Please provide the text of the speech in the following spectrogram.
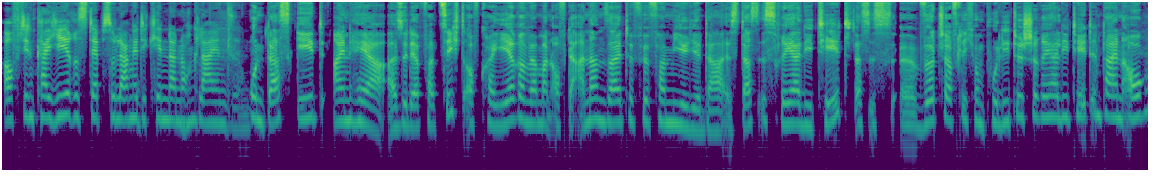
auf den Karrierestep, solange die Kinder noch mhm. klein sind. Und das geht einher. Also der Verzicht auf Karriere, wenn man auf der anderen Seite für Familie da ist. Das ist Realität, das ist äh, wirtschaftliche und politische Realität in deinen Augen?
